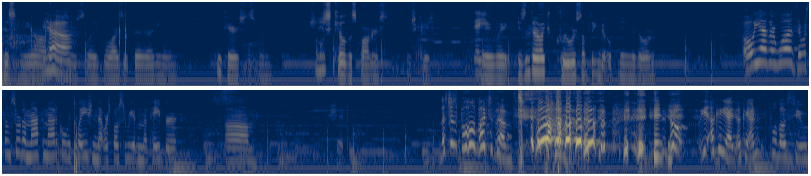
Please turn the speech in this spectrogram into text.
pissing me off. Yeah. It's like, why is it there anyway? Who cares? It's fine. Should just kill the spawners. Just kidding. Yeah, Hey, wait. Isn't there like a clue or something to opening the door? Oh yeah, there was. There was some sort of mathematical equation that we're supposed to read on the paper. Um, shit. Let's just pull a bunch of them. no, yeah, okay, yeah, okay. I'm just pull those two.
